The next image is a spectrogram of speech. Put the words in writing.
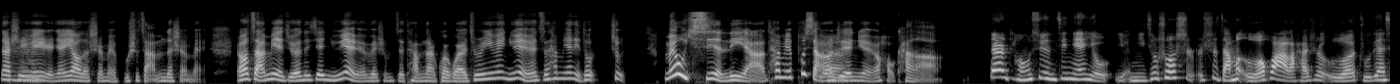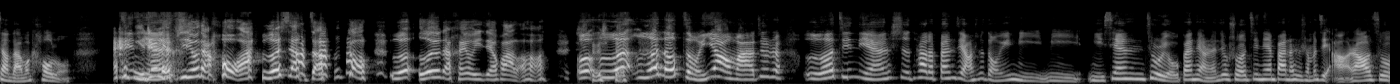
那是因为人家要的审美不是咱们的审美，然后咱们也觉得那些女演员为什么在他们那儿怪怪，就是因为女演员在他们眼里都就没有吸引力啊，他们也不想让这些女演员好看啊。但是腾讯今年有有，你就说是是咱们俄化了，还是俄逐渐向咱们靠拢？哎，你这脸皮有点厚啊！鹅向咱们告，鹅鹅有点很有意见话了哈。鹅鹅鹅能怎么样嘛？就是鹅今年是他的颁奖是等于你你你先就是有个颁奖人就说今天颁的是什么奖，然后就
